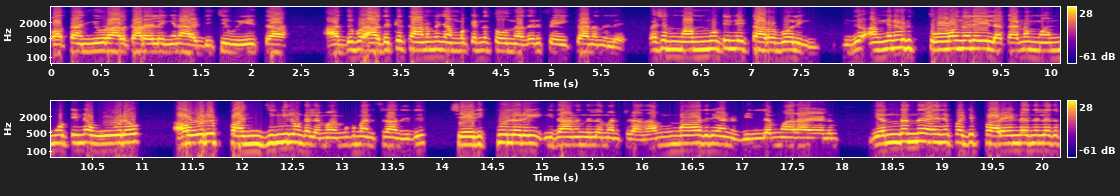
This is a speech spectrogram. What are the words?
പത്ത് അഞ്ഞൂറ് ആൾക്കാരെല്ലാം ഇങ്ങനെ അടിച്ച് വീഴ്ത്തുക അത് അതൊക്കെ കാണുമ്പോൾ നമുക്ക് തന്നെ തോന്നുന്നു അതൊരു ഫേക്ക് ആണെന്നല്ലേ? പക്ഷെ മമ്മൂട്ടിന്റെ ടർബോലിങ് ഇത് അങ്ങനെ ഒരു തോന്നലേ ഇല്ല. കാരണം മമ്മൂട്ടിന്റെ ഓരോ ആ ഒരു പഞ്ചിങ്ങിലും ഉണ്ടല്ലേ നമുക്ക് മനസ്സിലാകുന്നത് ഇത് ശരിക്കുള്ളൊരു ഇതാണെന്നുള്ളത് മനസ്സിലാകുന്നത് അമ്മാതിരിയാണ് വില്ലന്മാരായാലും എന്തെന്ന് അതിനെ പറ്റി പറയേണ്ടതെന്നുള്ളത്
